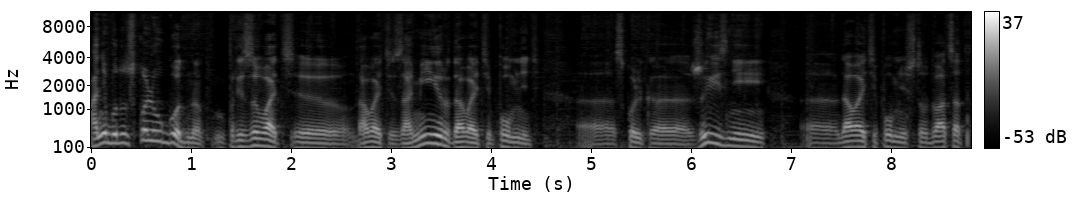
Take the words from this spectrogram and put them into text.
Они будут сколь угодно призывать, э, давайте за мир, давайте помнить, э, сколько жизней, э, давайте помнить, что в 20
